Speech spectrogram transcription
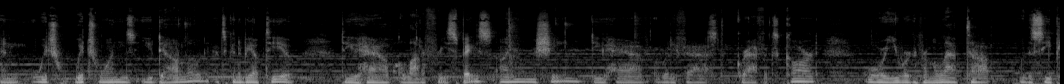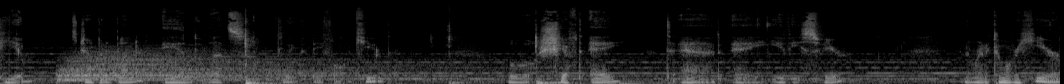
and which which ones you download, it's going to be up to you. Do you have a lot of free space on your machine? Do you have a really fast graphics card, or are you working from a laptop with a CPU? Let's jump into Blender and let's delete the default cube. We'll Shift A to add a UV sphere. And then we're going to come over here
